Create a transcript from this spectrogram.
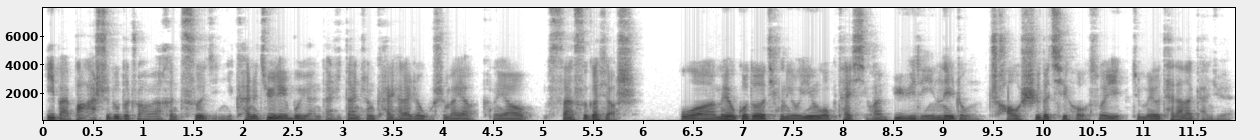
一百八十度的转弯，很刺激。你看着距离不远，但是单程开下来这五十迈要可能要三四个小时。我没有过多的停留，因为我不太喜欢雨林那种潮湿的气候，所以就没有太大的感觉。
